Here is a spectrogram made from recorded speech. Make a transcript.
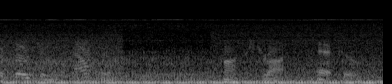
Approaching Alpha. Foxtrot, Echo.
